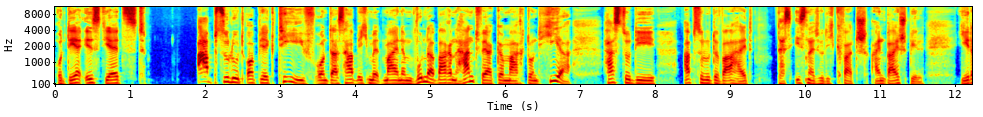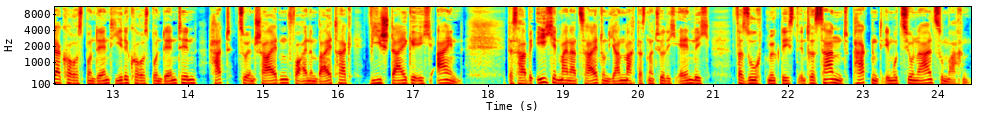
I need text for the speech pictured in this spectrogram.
und der ist jetzt absolut objektiv und das habe ich mit meinem wunderbaren Handwerk gemacht und hier hast du die absolute Wahrheit. Das ist natürlich Quatsch. Ein Beispiel. Jeder Korrespondent, jede Korrespondentin hat zu entscheiden vor einem Beitrag, wie steige ich ein. Das habe ich in meiner Zeit, und Jan macht das natürlich ähnlich, versucht, möglichst interessant, packend, emotional zu machen.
